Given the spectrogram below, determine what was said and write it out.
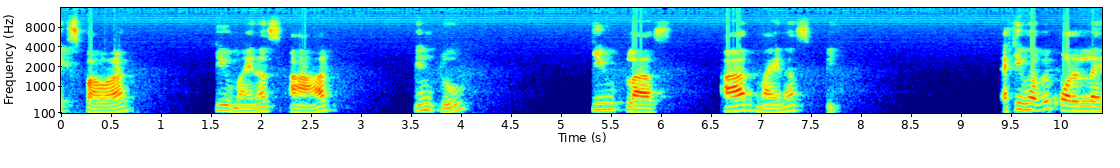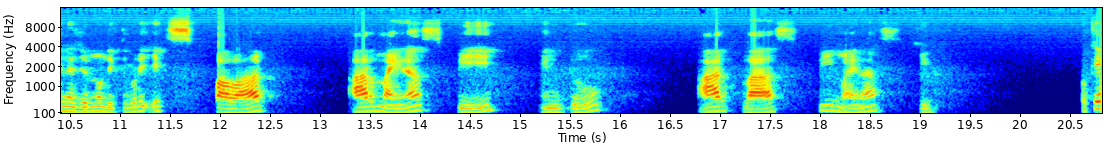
X power q minus r into q plus r minus p একইভাবে পরের লাইনের জন্য লিখতে পারি x power r minus p into r plus p minus q okay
